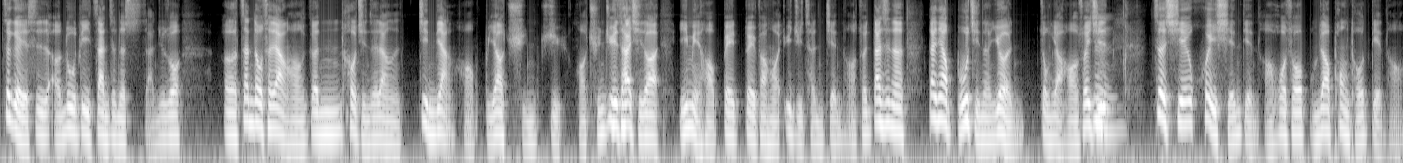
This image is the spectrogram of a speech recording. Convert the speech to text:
这个也是呃陆地战争的使然，就是说呃战斗车辆哈跟后勤车辆呢尽量哈不要群聚哦，群聚在一起的话，以免哈被对方哈一举成奸哦。所以但是呢弹药补给呢又很重要哈，所以其实这些会衔点啊，或者说我们叫碰头点哦，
